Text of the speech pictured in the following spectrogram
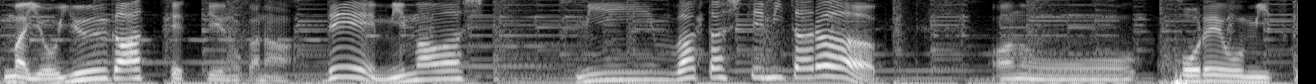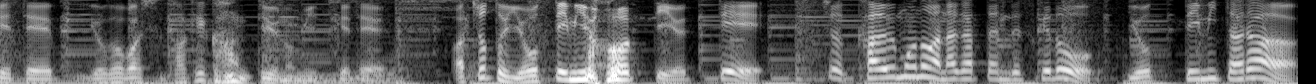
まあ余裕があってっていうのかな。で見回し見渡してみたらあのーこれを見つけてヨドバシ酒館っていうのを見つけてあちょっと寄ってみようって言ってちょっと買うものはなかったんですけど寄ってみたら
